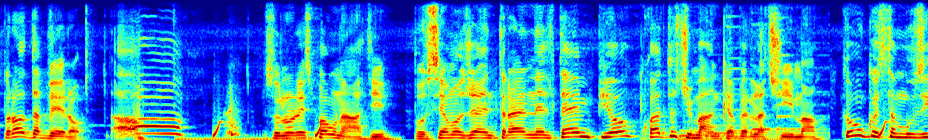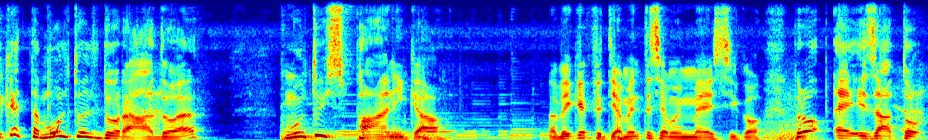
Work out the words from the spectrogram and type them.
Però davvero... Oh, sono respawnati. Possiamo già entrare nel tempio? Quanto ci manca per la cima? Comunque sta musichetta molto Eldorado, eh? Molto ispanica. Vabbè che effettivamente siamo in Messico. Però, è eh, esatto,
